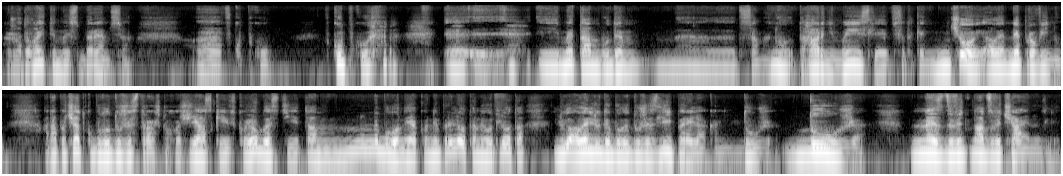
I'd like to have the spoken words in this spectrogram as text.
кажу, давайте ми зберемося е, в кубку. Кубку. Е, І ми там будемо е, ну, гарні мислі, все таке, нічого, але не про війну. А на початку було дуже страшно, хоч я з Київської області, там ну, не було ніякого ні прильота, ні отльота, але люди були дуже злі і перелякані. Дуже, дуже, надзвичайно злі.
